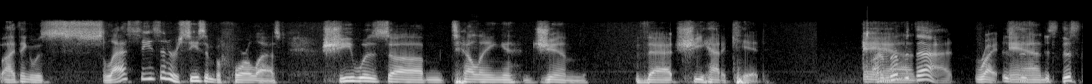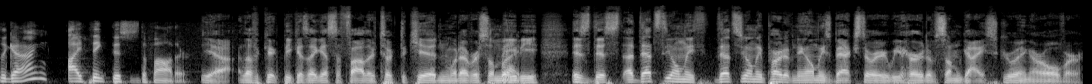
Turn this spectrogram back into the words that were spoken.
I think it was last season or season before last. She was um, telling Jim that she had a kid. I remember that. Right, Is, and this, is this the guy? I think this is the father. Yeah, the- because I guess the father took the kid and whatever. So maybe is this? Uh, that's the only. That's the only part of Naomi's backstory we heard of some guy screwing her over.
